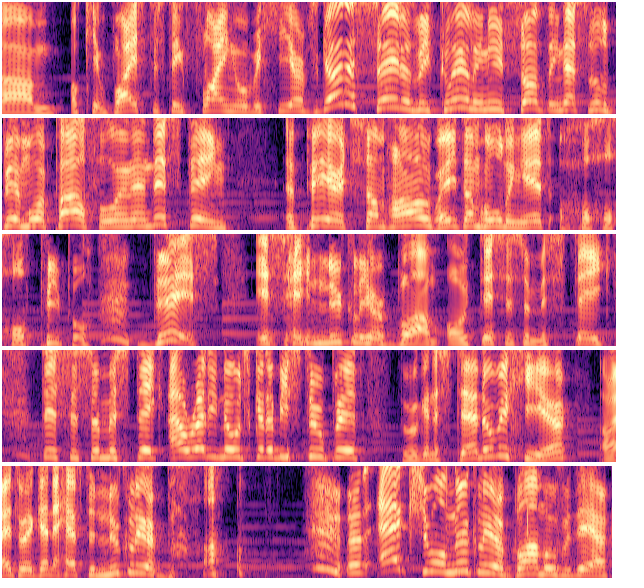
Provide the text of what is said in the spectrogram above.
Um, okay, why is this thing flying over here? I was gonna say that we clearly need something that's a little bit more powerful, and then this thing appeared somehow. Wait, I'm holding it. Oh, people. This is a nuclear bomb. Oh, this is a mistake. This is a mistake. I already know it's gonna be stupid. But we're gonna stand over here. Alright, we're gonna have the nuclear bomb. An actual nuclear bomb over there.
